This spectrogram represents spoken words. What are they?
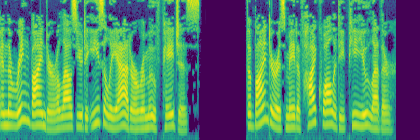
And the ring binder allows you to easily add or remove pages. The binder is made of high quality PU leather.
